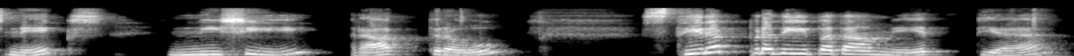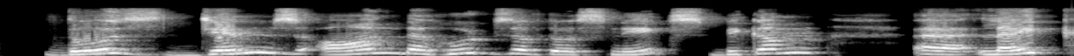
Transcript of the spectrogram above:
snakes निशि रात्रौ स्थिरप्रदीपताम् एत्य those gems on the hoods of those snakes become uh, like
